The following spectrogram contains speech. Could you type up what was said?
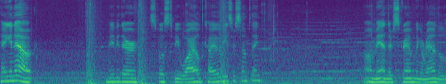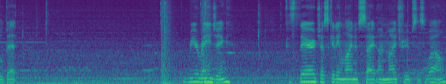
hanging out. Maybe they're supposed to be wild coyotes or something? Oh man, they're scrambling around a little bit. Rearranging. Because they're just getting line of sight on my troops as well.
